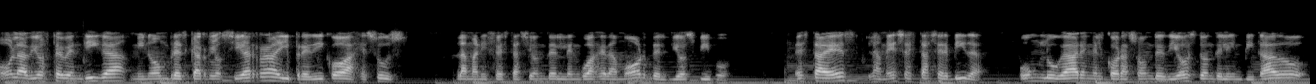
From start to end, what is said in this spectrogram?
Hola, Dios te bendiga. Mi nombre es Carlos Sierra y predico a Jesús, la manifestación del lenguaje de amor del Dios vivo. Esta es La Mesa está servida, un lugar en el corazón de Dios donde el invitado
